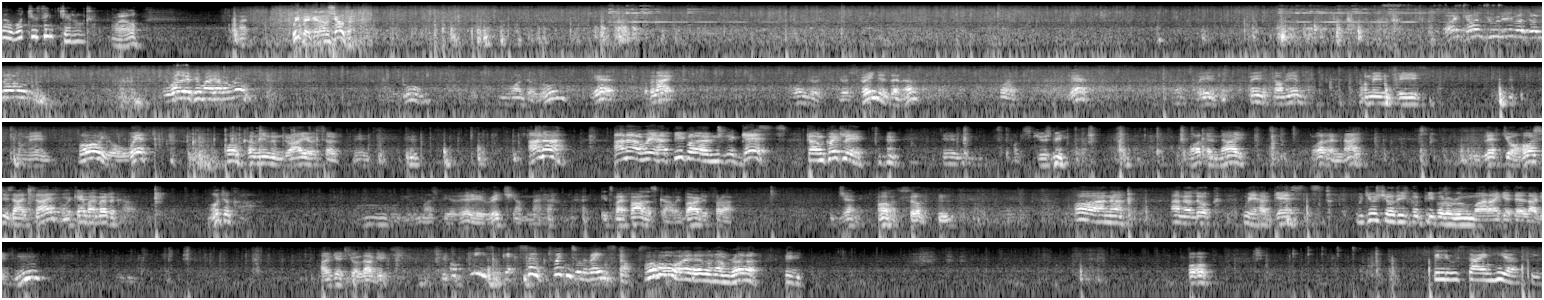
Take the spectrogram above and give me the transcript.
Well, what do you think, Gerald? Well, I... we'd better get out of the shelter. Why can't you leave us alone? We wondered if you might have a room. A room? You want a room? Yes, for the night. Oh, you're, you're strangers then, huh? Well, yes. Please, please come in. Come in, please. come in. Oh, you're wet. Oh, come in and dry yourself. please. Anna! Anna, we have people and guests. Come quickly. Um, oh, excuse me. What a night. What a night. You've left your horses outside? We came by motor car. Motor car. Oh, you must be a very rich young man. It's my father's car. We borrowed it for our journey. Oh, so. Hmm. Oh, Anna. Anna, look. We have guests. Would you show these good people a room while I get their luggage, hmm? I'll get your luggage. Oh, please, you'll get soaked. Wait until the rain stops. Oh, I have an umbrella. Oh, oh, Will you sign here, please?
